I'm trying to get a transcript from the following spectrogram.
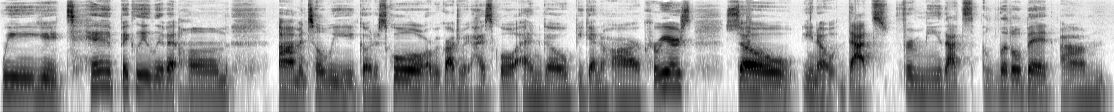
we typically live at home um, until we go to school or we graduate high school and go begin our careers. So, you know, that's for me, that's a little bit, um,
